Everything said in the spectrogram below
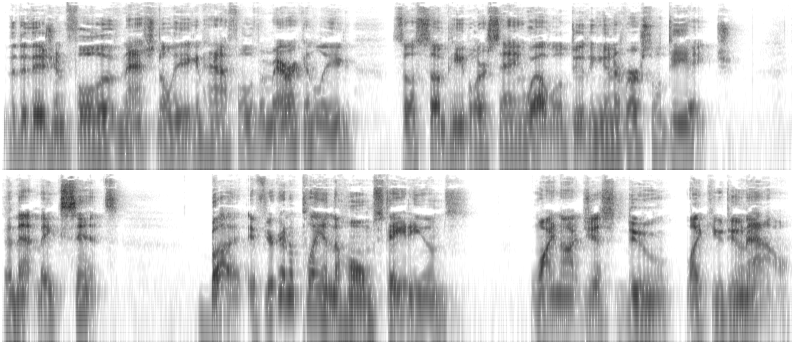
the division full of National League and half full of American League. So, some people are saying, well, we'll do the universal DH. And that makes sense. But if you're going to play in the home stadiums, why not just do like you do now?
